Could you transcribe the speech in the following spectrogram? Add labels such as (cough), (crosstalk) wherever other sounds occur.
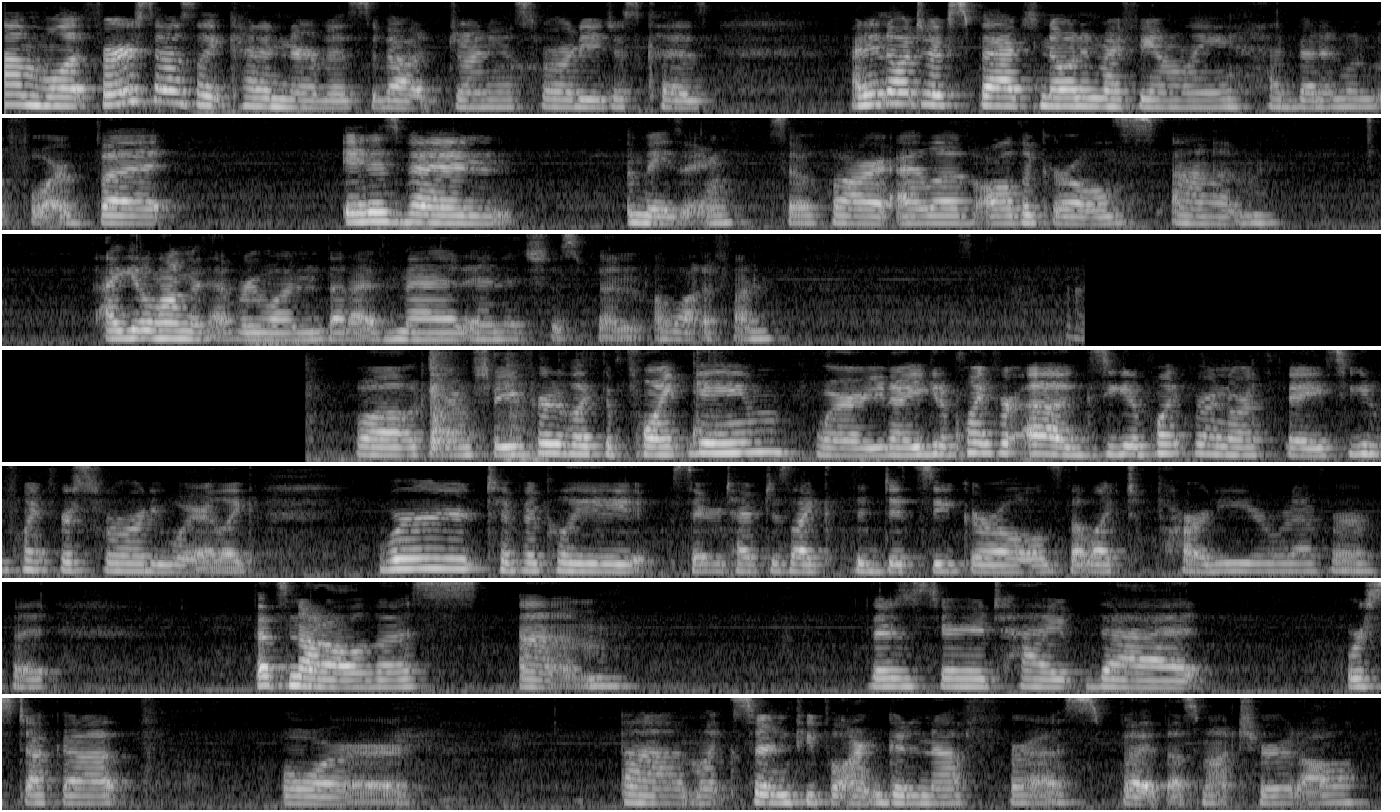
Um, well, at first I was like kind of nervous about joining a sorority just because I didn't know what to expect. No one in my family had been in one before, but it has been amazing so far. I love all the girls. Um, I get along with everyone that I've met, and it's just been a lot of fun. Well, okay, I'm sure you've heard of like the point game, where you know you get a point for Uggs, you get a point for a North Face, you get a point for sorority wear. Like, we're typically stereotyped as like the ditzy girls that like to party or whatever, but that's not all of us. Um, there's a stereotype that we're stuck up or um, like certain people aren't good enough for us, but that's not true at all.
